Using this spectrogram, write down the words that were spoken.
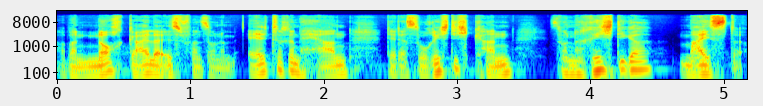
aber noch geiler ist von so einem älteren Herrn, der das so richtig kann, so ein richtiger Meister.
